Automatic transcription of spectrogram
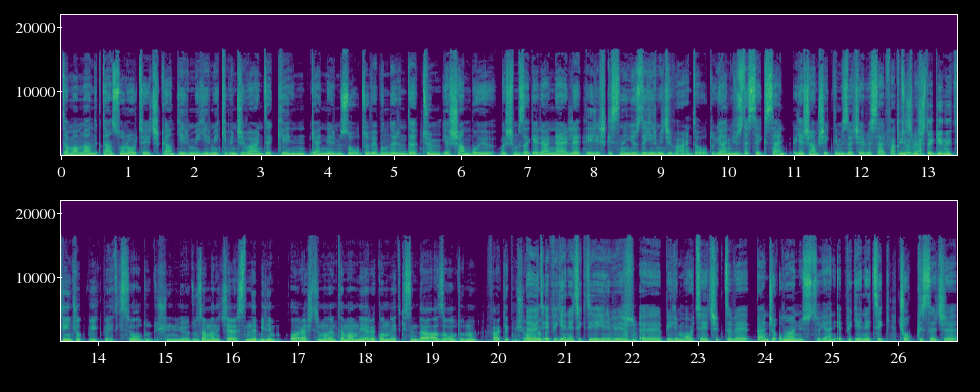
tamamlandıktan sonra ortaya çıkan 20-22 bin civarında gen, genlerimiz oldu ve bunların da tüm yaşam boyu başımıza gelenlerle ilişkisinin %20 civarında oldu. Yani %80 yaşam şeklimiz ve çevresel faktörler. Geçmişte genetiğin çok büyük bir etkisi olduğu düşünülüyordu. Zaman içerisinde bilim o araştırmalarını tamamlayarak onun etkisinin daha az olduğunu fark etmiş olduk. Evet, epigenetik diye yeni bir e, bilim ortaya çıktı ve bence olağanüstü. Yani epigenetik çok kısaca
